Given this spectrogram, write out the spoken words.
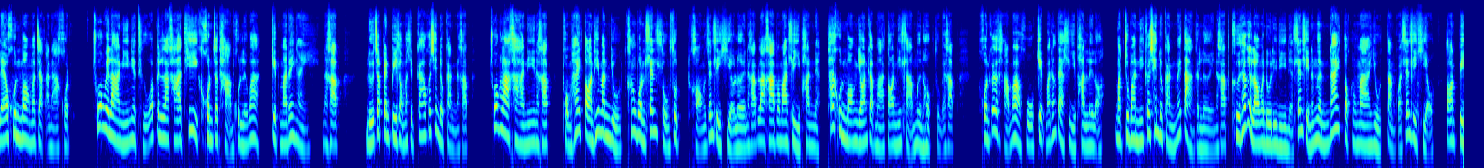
แล้วคุณมองมาจากอนาคต ช่วงเวลานี้เนี่ยถือว่าเป็นราคาที่คนจะถามคุณเลยว่า เก็บมาได้ไงนะครับ หรือจะเป็นปี 2019 ก็เช่นเดียวกันนะครับ ช่วงราคานี้นะครับ ผมให้ตอนที่มันอยู่ข้างบนเส้นสูงสุดของเส้นสีเขียวเลยนะครับ ราคาประมาณ 4,000เนี่ยถ้าคุณมองย้อนกลับมาตอนนี้ 36,000ถูกไหมครับ คนก็จะถามว่าโหเก็บมาตั้งแต่ 4,000 เลยเหรอปัจจุบันนี้ก็เช่นเดียวกันไม่ต่างกันเลยนะครับ คือถ้าเกิดเรามาดูดีๆเนี่ยเส้นสีน้ำเงินได้ตกลงมาอยู่ต่ำกว่าเส้นสีเขียว ตอนปี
